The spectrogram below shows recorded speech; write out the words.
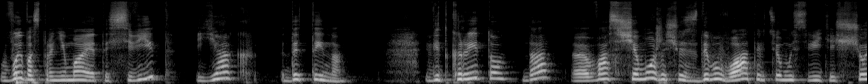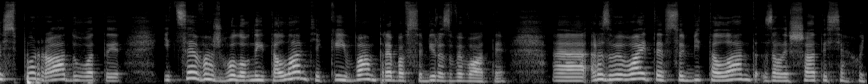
Ви восприймаєте світ як дитина. Відкрито, да? е, вас ще може щось здивувати в цьому світі, щось порадувати. І це ваш головний талант, який вам треба в собі розвивати. Е, Розвивайте в собі талант залишатися хоч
